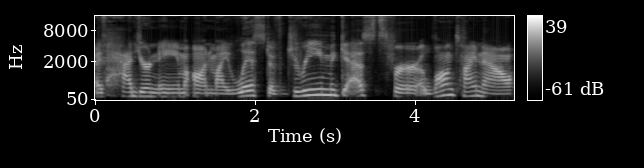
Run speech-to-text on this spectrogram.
I've had your name on my list of dream guests for a long time now.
